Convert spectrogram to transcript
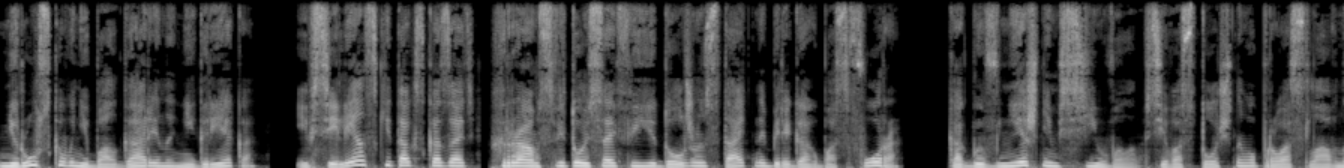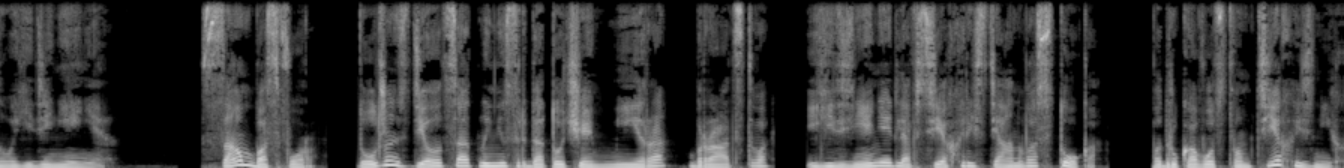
ни русского, ни болгарина, ни грека, и вселенский, так сказать, храм Святой Софии должен стать на берегах Босфора как бы внешним символом всевосточного православного единения. Сам Босфор должен сделаться отныне средоточием мира, братства и единения для всех христиан Востока, под руководством тех из них,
